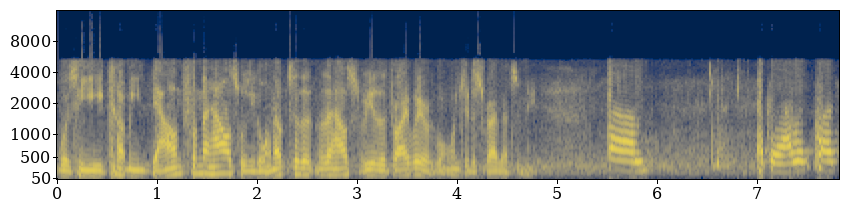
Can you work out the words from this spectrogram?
was he coming down from the house? Was he going up to the, the house via the driveway, or why don't you describe that to me? Um, okay, I was parked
